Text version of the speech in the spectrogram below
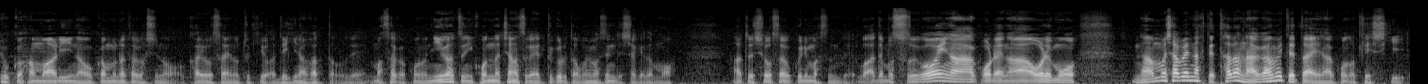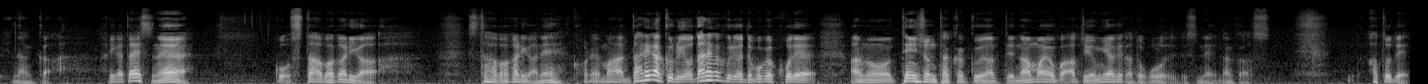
横浜アリーナ岡村隆史の歌謡祭の時はできなかったので、まさかこの2月にこんなチャンスがやってくるとは思いませんでしたけども、あと詳細送りますんで、わ、でもすごいな、これな、俺もう何も喋んなくて、ただ眺めてたいな、この景色。なんか、ありがたいですね。こう、スターばかりが、スターばかりがね、これまあ、誰が来るよ、誰が来るよって僕はここで、あの、テンション高くなって名前をバーッと読み上げたところでですね、なんか、後で、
